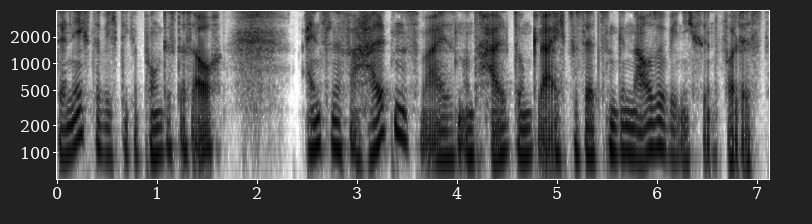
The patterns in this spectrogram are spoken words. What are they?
Der nächste wichtige Punkt ist, dass auch einzelne Verhaltensweisen und Haltung gleichzusetzen genauso wenig sinnvoll ist.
